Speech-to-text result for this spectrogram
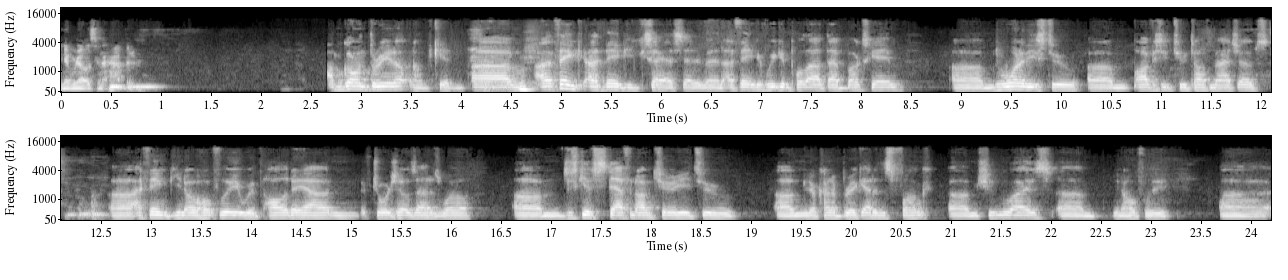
never know what's going to happen. I'm going three and zero. No, I'm kidding. Um, I think I think you say I said it, man. I think if we can pull out that Bucks game, um, one of these two, um, obviously two tough matchups. Uh, I think you know, hopefully with Holiday out and if George Hill's out as well, um, just give Steph an opportunity to um, you know kind of break out of this funk um, shooting wise. Um, you know, hopefully, uh,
